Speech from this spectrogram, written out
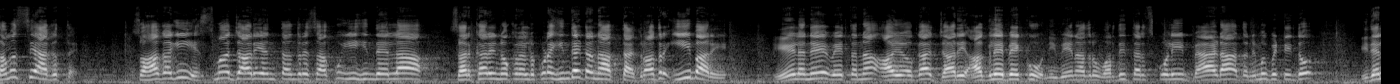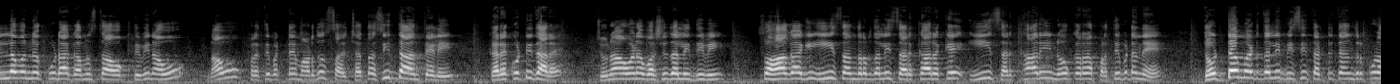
ಸಮಸ್ಯೆ ಆಗುತ್ತೆ. ಸೊ ಹಾಗಾಗಿ ಎಸ್ಮಾ ಜಾರಿ ಅಂತಂದರೆ ಸಾಕು. ಈ ಹಿಂದೆ ಎಲ್ಲ ಸರ್ಕಾರಿ ನೌಕರರು ಕೂಡ ಹಿಂದೆಟನ್ನು ಹಾಕ್ತಾ ಇದ್ರು. ಆದರೆ ಈ ಬಾರಿ ಏಳನೇ ವೇತನ ಆಯೋಗ ಜಾರಿ ಆಗಲೇಬೇಕು. ನೀವೇನಾದರೂ ವರದಿ ತರಿಸ್ಕೊಳ್ಳಿ, ಬೇಡ ಅದು ನಿಮಗೆ ಬಿಟ್ಟಿದ್ದು. ಇದೆಲ್ಲವನ್ನು ಕೂಡ ಗಮನಿಸ್ತಾ ಹೋಗ್ತೀವಿ. ನಾವು ನಾವು ಪ್ರತಿಭಟನೆ ಮಾಡೋದು ಸ, ಶತಸಿದ್ಧ ಅಂತೇಳಿ ಕರೆ ಕೊಟ್ಟಿದ್ದಾರೆ. ಚುನಾವಣಾ ವರ್ಷದಲ್ಲಿದ್ದೀವಿ. ಸೊ ಹಾಗಾಗಿ ಈ ಸಂದರ್ಭದಲ್ಲಿ ಸರ್ಕಾರಕ್ಕೆ ಈ ಸರ್ಕಾರಿ ನೌಕರರ ಪ್ರತಿಭಟನೆ ದೊಡ್ಡ ಮಟ್ಟದಲ್ಲಿ ಬಿಸಿ ತಟ್ಟುತ್ತೆ ಅಂದ್ರೂ ಕೂಡ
